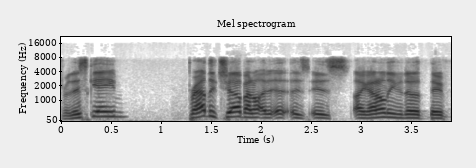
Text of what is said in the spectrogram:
for this game? Bradley Chubb, I don't is, is like I don't even know if they've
